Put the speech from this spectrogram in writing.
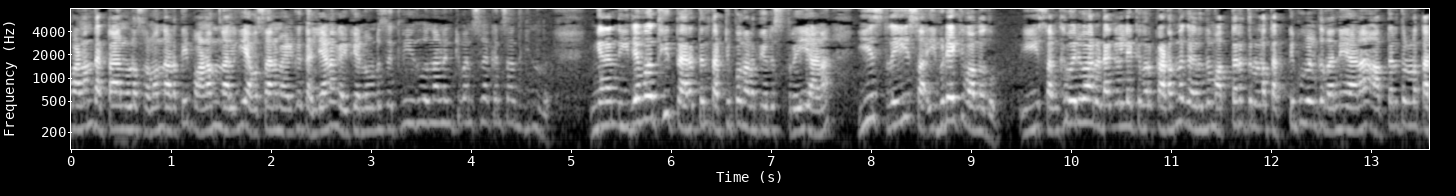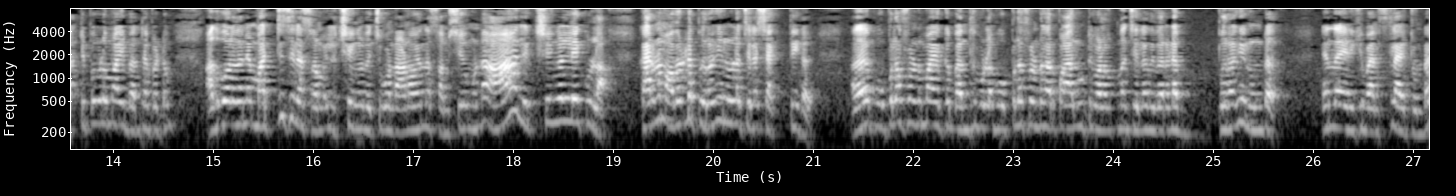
പണം തട്ടാനുള്ള ശ്രമം നടത്തി പണം നൽകി അവസാനം അയാൾക്ക് കല്യാണം കഴിക്കേണ്ടതുകൊണ്ട് സെറ്റിൽ ചെയ്തു എന്നാണ് എനിക്ക് മനസ്സിലാക്കാൻ സാധിക്കുന്നത്. ഇങ്ങനെ നിരവധി തരത്തിൽ തട്ടിപ്പ് നടത്തിയ ഒരു സ്ത്രീയാണ്. ഈ സ്ത്രീ ഇവിടേക്ക് വന്നതും ഈ സംഘപരിവാർ ഇടങ്ങളിലേക്ക് ഇവർ കടന്നു കയറുന്നതും അത്തരത്തിലുള്ള തട്ടിപ്പുകൾക്ക് തന്നെയാണ്. അത്തരത്തിലുള്ള തട്ടിപ്പുകളുമായി ബന്ധപ്പെട്ടും അതുപോലെ തന്നെ മറ്റു ചില ശ്രമ ലക്ഷ്യങ്ങൾ വെച്ചുകൊണ്ടാണോ എന്ന സംശയമുണ്ട്. ആ ലക്ഷ്യങ്ങളിലേക്കുള്ള കാരണം അവരുടെ പിറകിലുള്ള ചില ശക്തികൾ അതായത് പോപ്പുലർ ഫ്രണ്ടുമായൊക്കെ ബന്ധമുള്ള പോപ്പുലർ ഫ്രണ്ടുകാർ പാലൂട്ടി വളർത്തുന്ന ചിലർ ഇവരുടെ പിറകിലുണ്ട്. എന്ന് എനിക്ക് മനസ്സിലായിട്ടുണ്ട്.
